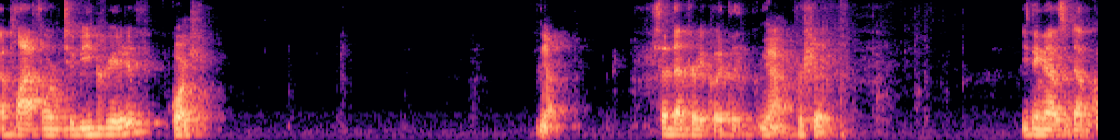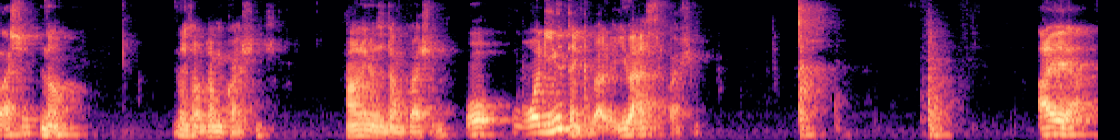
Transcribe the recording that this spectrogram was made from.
a platform to be creative? Of course. Yeah, Said that pretty quickly. yeah, for sure. You think that was a dumb question? No, those are dumb questions. I don't think it was a dumb question. Well, what do you think about it? You asked the question. I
